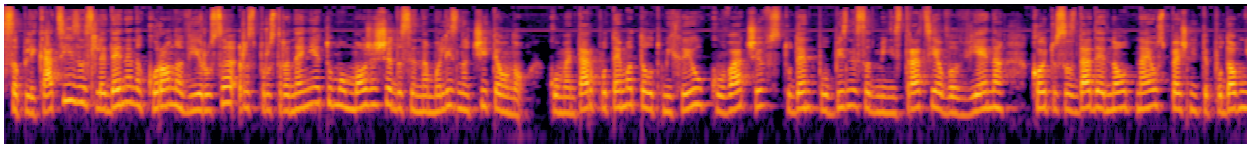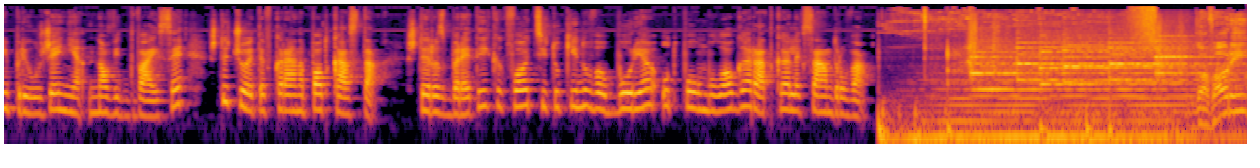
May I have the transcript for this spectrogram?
С апликации за следене на коронавируса, разпространението му можеше да се намали значително. Коментар по темата от Михаил Ковачев, студент по бизнес администрация в Виена, който създаде едно от най-успешните подобни приложения Нови 20, ще чуете в края на подкаста. Ще разберете и какво е цитокинова буря от пулмолога Радка Александрова. Говори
